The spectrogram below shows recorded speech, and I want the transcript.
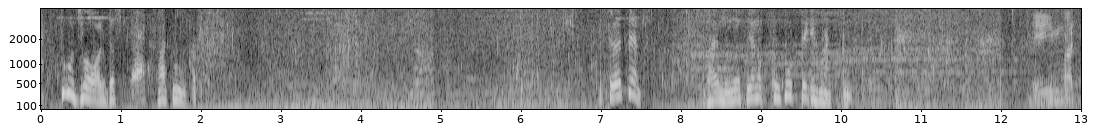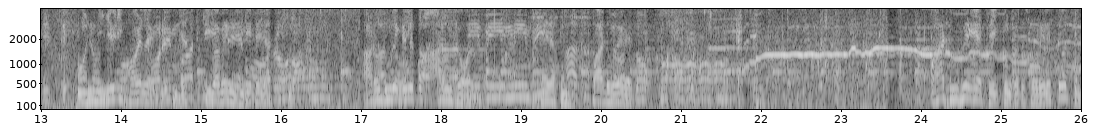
এত জল জাস্ট এক হাঁটু। বুঝতে পারছেন? ভাই মনে হচ্ছে যেন পুকুর থেকে হাঁটছি। এই মাটিতে আমার নিজেরই ভয় লাগে জাস্ট কীভাবে আমি হেঁটে যাচ্ছি। আরও দূরে গেলে তো আরও জল। এরকম পা ডুবে গেছে। পা ডুবে গেছে এই কলকাতা শহরে দেখতে পাচ্ছেন?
